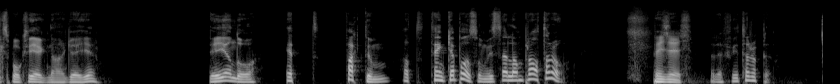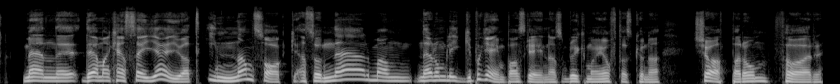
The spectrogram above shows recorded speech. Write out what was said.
Xbox egna grejer. Det är ju ändå ett faktum att tänka på som vi sällan pratar om. Precis. Det är därför vi tar upp det. Men eh, det man kan säga är ju att innan saker, alltså när, man, när de ligger på Game Pass-grejerna så brukar man ju oftast kunna köpa dem för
